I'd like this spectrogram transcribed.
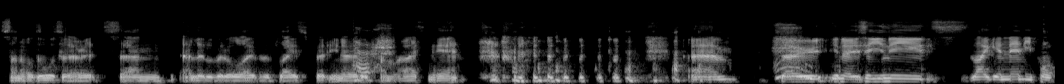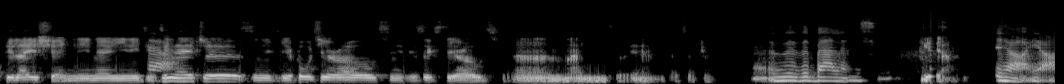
son or daughter. It's um, a little bit all over the place, but you know it'll come right in the end. um, so you know, so you need like in any population, you know, you need your yeah. teenagers, you need your forty-year-olds, you need your sixty-year-olds, um, and you know, etc. The, the balance. Yeah. Yeah, yeah.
